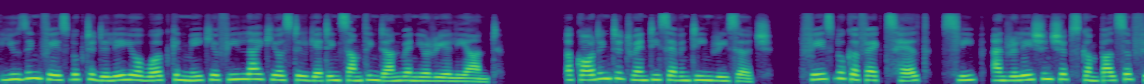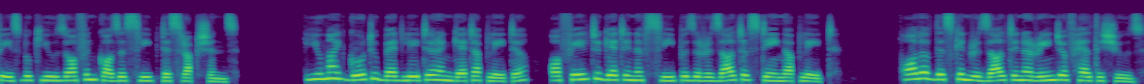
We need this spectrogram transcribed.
Using Facebook to delay your work can make you feel like you're still getting something done when you really aren't. According to 2017 research, Facebook affects health, sleep, and relationships. Compulsive Facebook use often causes sleep disruptions. You might go to bed later and get up later, or fail to get enough sleep as a result of staying up late. All of this can result in a range of health issues.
